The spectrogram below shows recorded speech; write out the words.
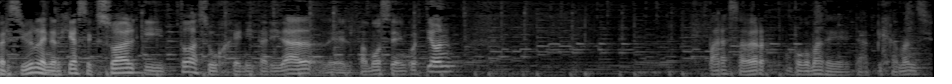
percibir la energía sexual y toda su genitalidad del famoso en cuestión para saber un poco más de la pijamancia.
